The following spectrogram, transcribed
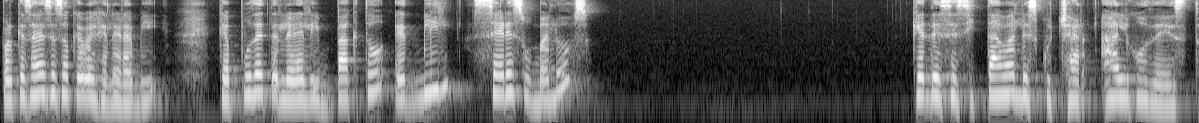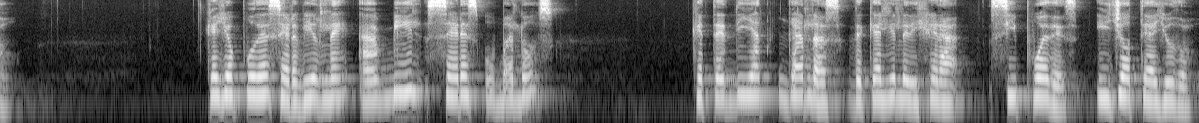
Porque sabes eso que me genera a mí, que pude tener el impacto en mil seres humanos que necesitaban escuchar algo de esto. Que yo pude servirle a mil seres humanos que tenían ganas de que alguien le dijera, sí puedes y yo te ayudo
